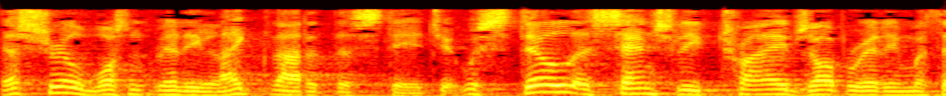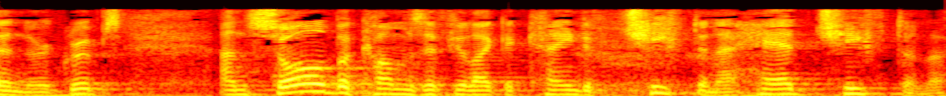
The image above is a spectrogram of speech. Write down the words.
Israel wasn't really like that at this stage. It was still essentially tribes operating within their groups. And Saul becomes, if you like, a kind of chieftain, a head chieftain, a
